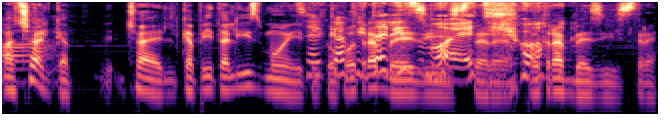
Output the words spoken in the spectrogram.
ma c'è il, cap- cioè il capitalismo il etico, potrebbe capitalismo esistere, etico. potrebbe esistere.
